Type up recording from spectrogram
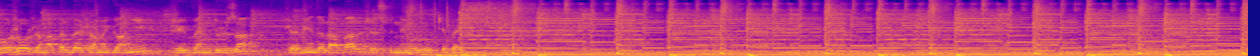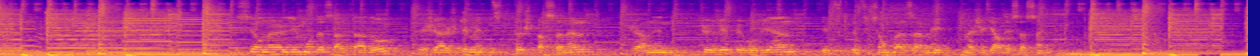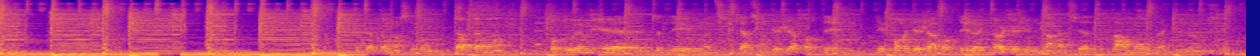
Bonjour, je m'appelle Benjamin Gagné, j'ai 22 ans, je viens de Laval, je suis né au, Québec. Ici, on a un limo de saltado. J'ai ajouté mes petites touches personnelles. J'ai amené une purée péruvienne, des petites réductions balsamé, mais j'ai gardé ça simple. Moi, c'est bon. D'après moi, surtout aimé euh, toutes les modifications que j'ai apportées, l'effort que j'ai apporté, le cœur que j'ai mis dans l'assiette, l'amour de la cuisine aussi.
